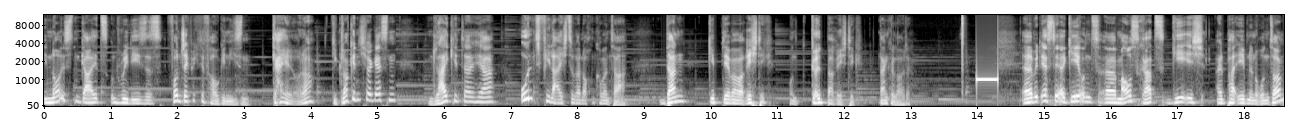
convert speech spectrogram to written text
die neuesten Guides und Releases von Jackpack TV genießen. Geil, oder? Die Glocke nicht vergessen, ein Like hinterher und vielleicht sogar noch einen Kommentar. Dann gebt ihr mal richtig und gönnt mal richtig. Danke, Leute. Äh, mit STRG und äh, Mausrad gehe ich ein paar Ebenen runter,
